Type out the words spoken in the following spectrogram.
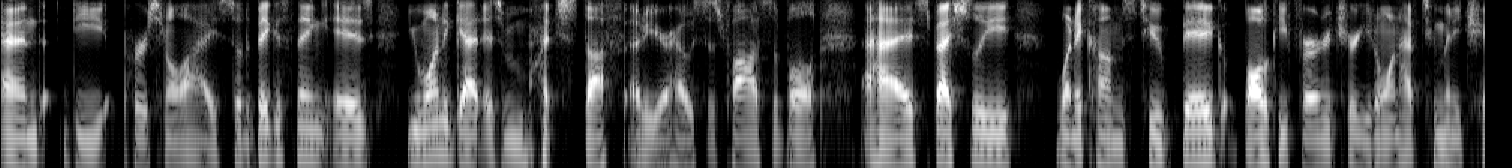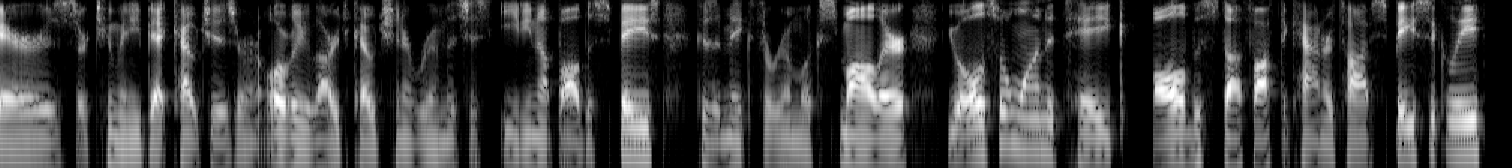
and depersonalize. So the biggest thing is you want to get as much stuff out of your house as possible, uh, especially when it comes to big bulky furniture. You don't want to have too many chairs or too many bed couches or an overly large couch in a room that's just eating up all the space because it makes the room look smaller. You also want to take all the stuff off the countertops. Basically,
